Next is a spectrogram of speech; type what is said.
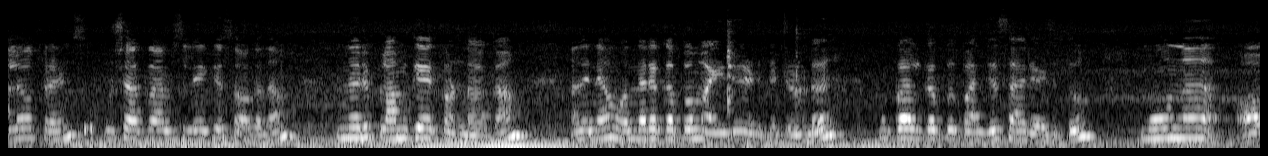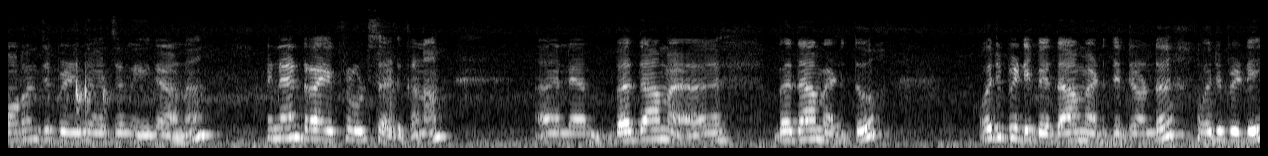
ഹലോ ഫ്രണ്ട്സ് ഉഷ ക്രാഫ്റ്റ്സിലേക്ക് സ്വാഗതം. ഇന്നൊരു പ്ലം കേക്ക് ഉണ്ടാക്കാം. അതിന് ഒന്നര കപ്പ് മൈദ എടുത്തിട്ടുണ്ട്. മുക്കാൽ കപ്പ് പഞ്ചസാര എടുത്തു. മൂന്ന് ഓറഞ്ച് പിഴിഞ്ഞ് വെച്ച നീരാണ്. പിന്നെ ഡ്രൈ ഫ്രൂട്ട്സ് എടുക്കണം. പിന്നെ ബദാം ബദാം എടുത്തു. ഒരു പിടി ബദാം എടുത്തിട്ടുണ്ട്. ഒരു പിടി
